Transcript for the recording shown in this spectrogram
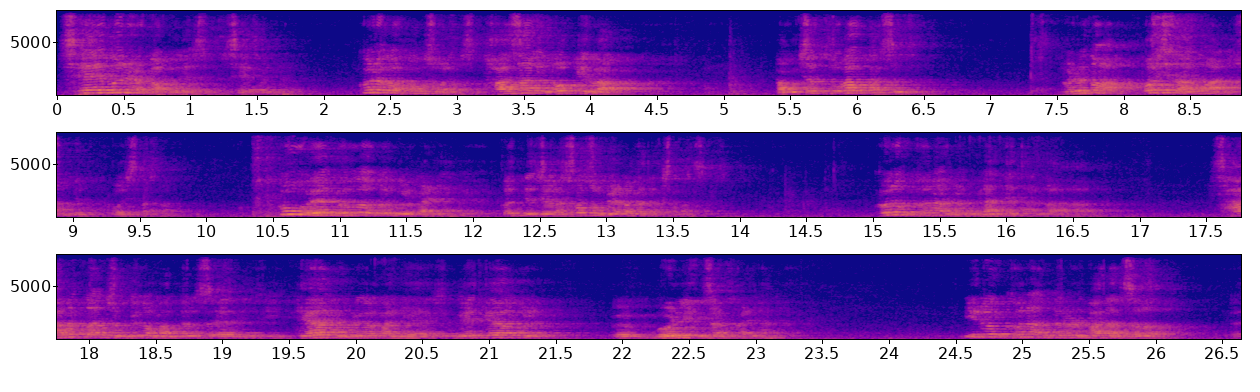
세 번이나 바꾸겠습니다. 세 번이나. 그래가 홍수가 났습니다. 하상이 높이가 방천두가 같습니다. 그래도 보지도 않고 안 해줍니다. 보지도 않고. 그왜 너가 그런 걸 관리하냐? 그때 제가 소송 연락하다 참았어요. 그런 권한을 우리한테 달라. 사는 단지 우리가 만들어 써야 되지. 대학을 우리가 관리해야지. 왜 대학을 어, 멀리 사람 관리하냐. 이런 권한들을 받아서 어,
